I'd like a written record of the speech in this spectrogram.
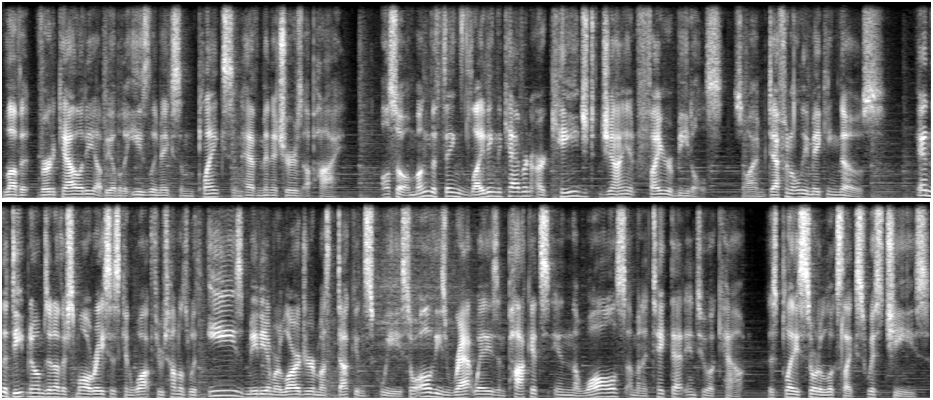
Love it. Verticality, I'll be able to easily make some planks and have miniatures up high. Also, among the things lighting the cavern are caged giant fire beetles, so I'm definitely making those. And the deep gnomes and other small races can walk through tunnels with ease, medium or larger must duck and squeeze. So all these ratways and pockets in the walls, I'm going to take that into account. This place sort of looks like Swiss cheese,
